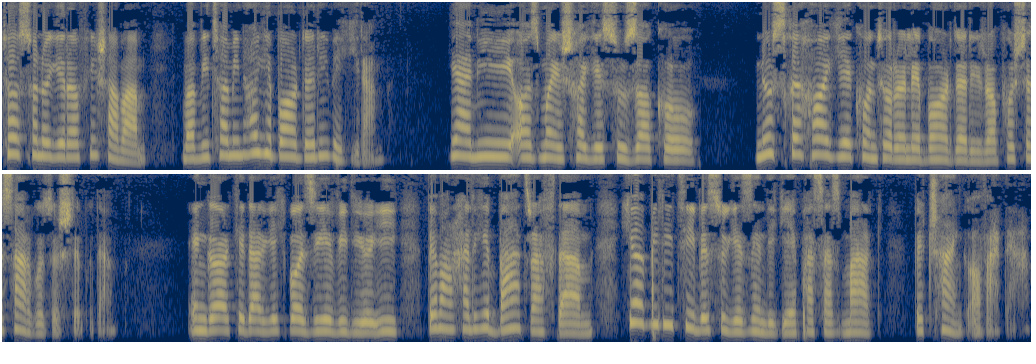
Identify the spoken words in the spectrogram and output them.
تا سونوگرافی شوم و ویتامین های بارداری بگیرم. یعنی آزمایش های سوزاک و نسخه های کنترل بارداری را پشت سر گذاشته بودم. انگار که در یک بازی ویدیویی به مرحله بعد رفتم یا بلیتی به سوی زندگی پس از مرگ به چنگ آوردم.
